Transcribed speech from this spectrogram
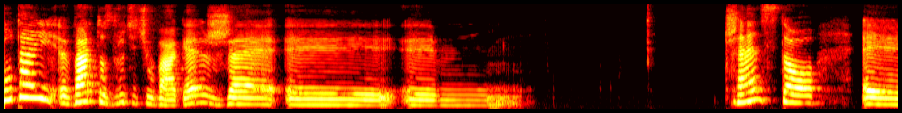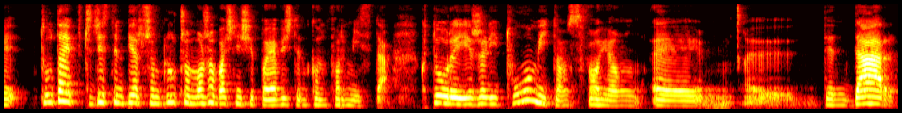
Tutaj warto zwrócić uwagę, że ym, często y, tutaj w 31 kluczu może właśnie się pojawić ten konformista, który jeżeli tłumi tą swoją ten dar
